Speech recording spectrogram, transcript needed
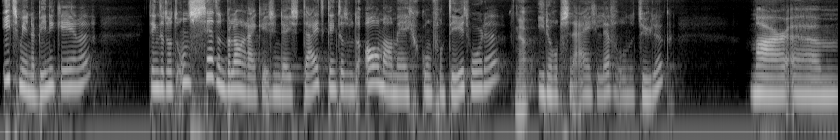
iets meer naar binnen keren. Ik denk dat het ontzettend belangrijk is in deze tijd. Ik denk dat we er allemaal mee geconfronteerd worden. ja, Ieder op zijn eigen level natuurlijk. Maar ehm,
